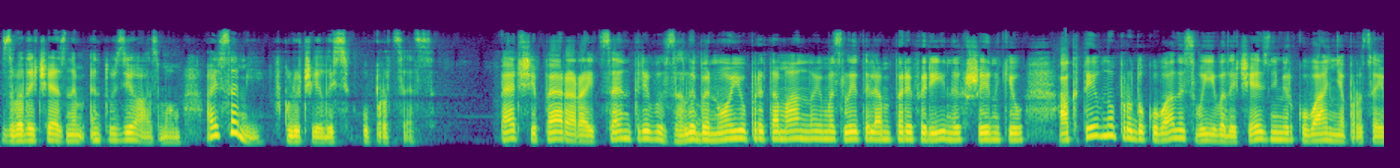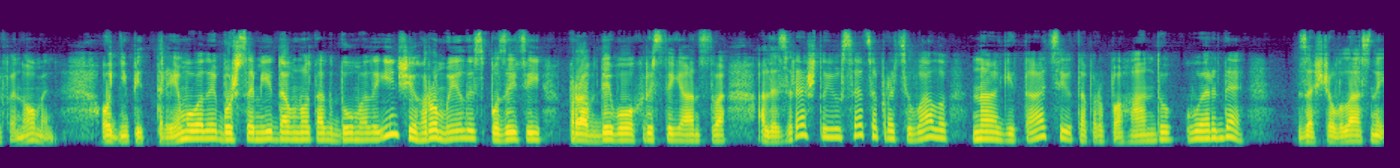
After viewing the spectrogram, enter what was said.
з величезним ентузіазмом, а й самі включились у процес. Перші пера райцентрів з глибиною притаманною мислителям периферійних шинків активно продукували свої величезні міркування про цей феномен. Одні підтримували, бо ж самі давно так думали, інші громили з позицій правдивого християнства, але зрештою все це працювало на агітацію та пропаганду УРД, за що, власне,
